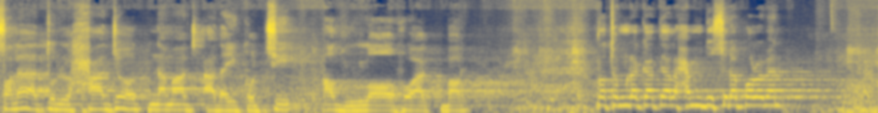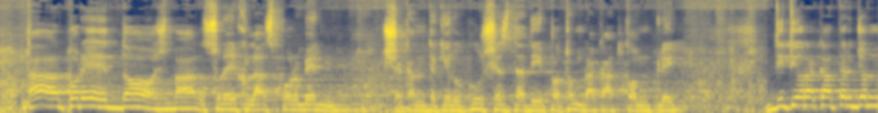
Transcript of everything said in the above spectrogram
সলাতুল হাজত নামাজ আদায় করছি। আল্লাহ আকবর। প্রথম রাকাতে আলহামদুসুরা পড়বেন, তারপরে দশ বার সুরে ইখলাস পড়বেন। সেখান থেকে রুকু শেষদাদি প্রথম রাকাত কমপ্লিট দ্বিতীয় রাকাতের জন্য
